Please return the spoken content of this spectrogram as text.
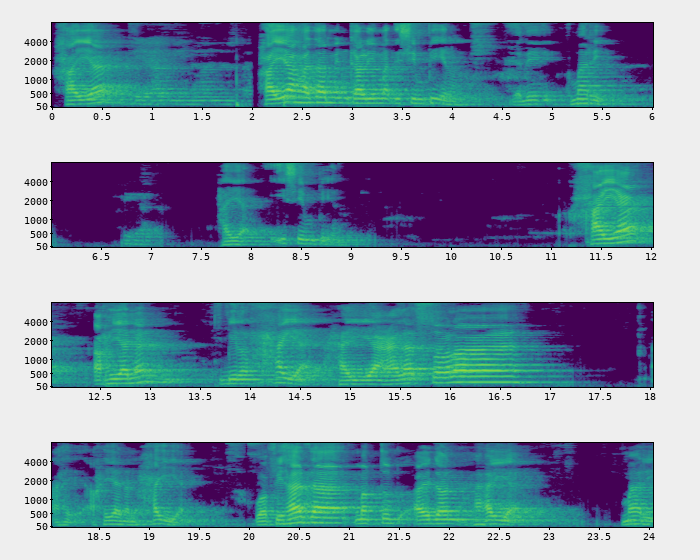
Haya ya Haya hada min kalimat isim. Jadi mari. Haya isim fi'il. Haya ahyanan bil haya. Haya ala shalah. Ah- Ahyanan haya. Wa fi hadha maktub aidan haya. Mari.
